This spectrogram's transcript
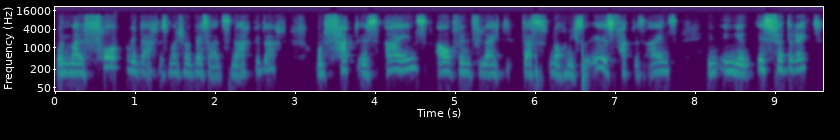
Und mal vorgedacht ist manchmal besser als nachgedacht. Und Fakt ist eins, auch wenn vielleicht das noch nicht so ist, Fakt ist eins, in Indien ist verdreckt.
